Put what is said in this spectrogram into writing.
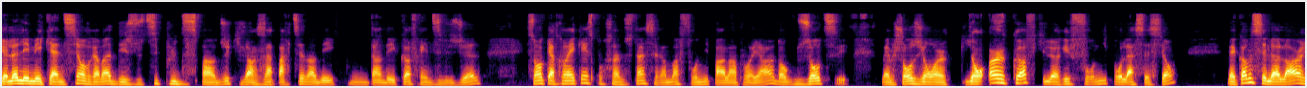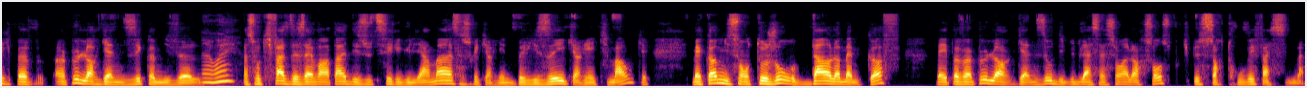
que là, les mécaniciens ont vraiment des outils plus dispendieux qui leur appartiennent dans des, dans des coffres individuels. Sinon, 95% du temps, c'est vraiment fourni par l'employeur. Donc, nous autres, c'est la même chose. Ils ont, un, ils ont un coffre qui leur est fourni pour la session. Mais comme c'est le leur, ils peuvent un peu l'organiser comme ils veulent. Ben Parce qu'il faut qu'ils fassent des inventaires des outils régulièrement, s'assurer qu'il n'y a rien de brisé, qu'il n'y a rien qui manque. Mais comme ils sont toujours dans le même coffre, ben, ils peuvent un peu l'organiser au début de la session à leur sauce pour qu'ils puissent se retrouver facilement.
